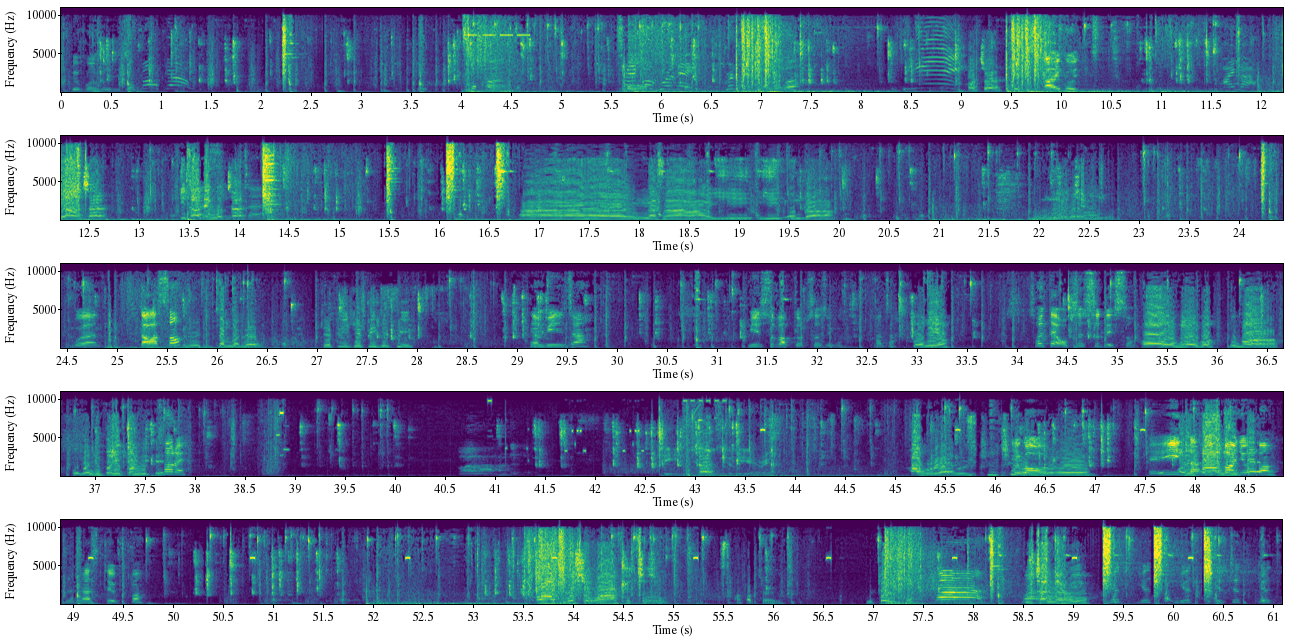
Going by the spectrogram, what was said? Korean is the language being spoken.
그게 뭔 소리죠? 폭한. 폭. 하나가. 어, 짤. 아이고. 야, 짤. 이 나댄 거 짤. 짤. 아, 응나사 이, 이 언더 하나. 중. 뭐야? 나왔어? 그, tik한 번요 개피 개피 개피 그냥 밀자. 밀 수밖에 없어 지금. 가자. 어디요? 설대 없을 수도 있어. 어, 5번, 5번. 5번, 5번, 6번, 6번 밑에. 설에. 짤. 아, 몰라요. 기체 이거- A 어, 있다. 육번, 6번, 육번. 6번. 라스트 6번. 아, 죽었어. 와, 개짜증. 아, 깜짝이야. 6번, 6번. 와. 와. 유찬양이에요. 윷, 윷, 윷, 윷, 윷, 윷.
